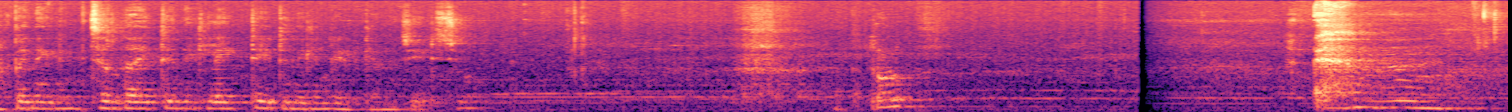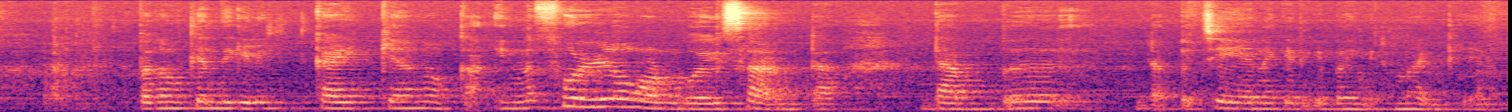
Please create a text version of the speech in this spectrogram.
അപ്പോൾ എന്തെങ്കിലും ചെറുതായിട്ട് എന്തെങ്കിലും ലൈറ്റ് ആയിട്ട് എന്തെങ്കിലും കഴിക്കാമെന്ന് വിചാരിച്ചു. അത്രേ അപ്പോൾ നമുക്ക് എന്തെങ്കിലും കഴിക്കാൻ നോക്കാം. ഇന്ന് ഫുൾ ഓൺ വോയിസ് ആണ് കേട്ടോ. ഡബ് ഡബ് ചെയ്യാനൊക്കെ എനിക്ക് ഭയങ്കര മടിയാണ്.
